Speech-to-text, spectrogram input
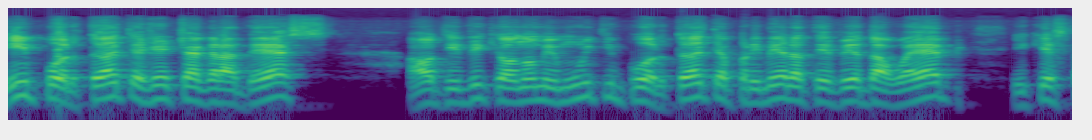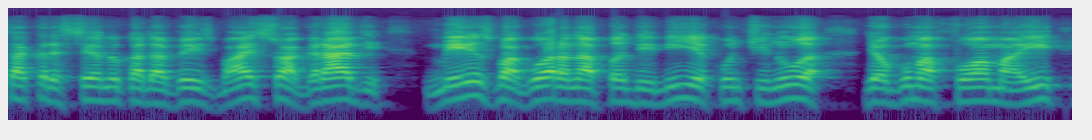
importante, a gente agradece. AltV, que é um nome muito importante, a primeira TV da web e que está crescendo cada vez mais. Sua grade, mesmo agora na pandemia, continua de alguma forma aí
